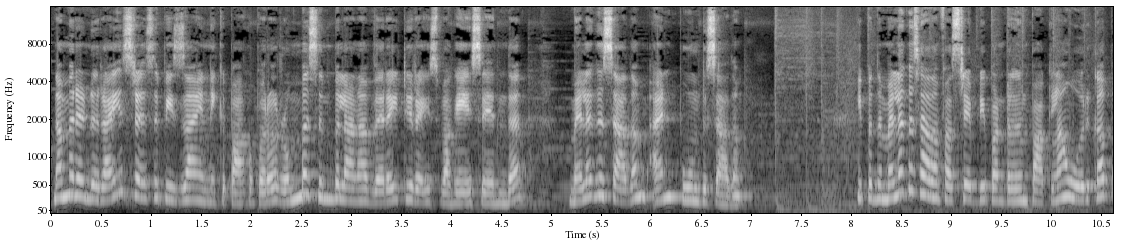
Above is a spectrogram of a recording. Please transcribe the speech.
நம்ம ரெண்டு ரைஸ் ரெசிபிஸ் தான் இன்றைக்கி பார்க்க போகிறோம் ரொம்ப சிம்பிளான வெரைட்டி ரைஸ் வகையை சேர்ந்த மிளகு சாதம் அண்ட் பூண்டு சாதம். இப்போ இந்த மிளகு சாதம் ஃபஸ்ட்டு எப்படி பண்ணுறதுன்னு பார்க்கலாம். ஒரு கப்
